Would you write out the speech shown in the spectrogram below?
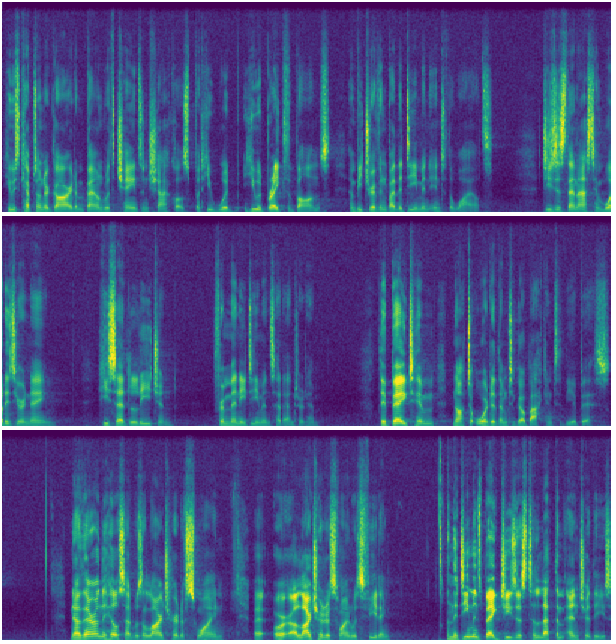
He was kept under guard and bound with chains and shackles, but he would, he would break the bonds and be driven by the demon into the wilds. Jesus then asked him, What is your name? He said, Legion, for many demons had entered him. They begged him not to order them to go back into the abyss. Now, there on the hillside was a large herd of swine, uh, or a large herd of swine was feeding. And the demons begged Jesus to let them enter these,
